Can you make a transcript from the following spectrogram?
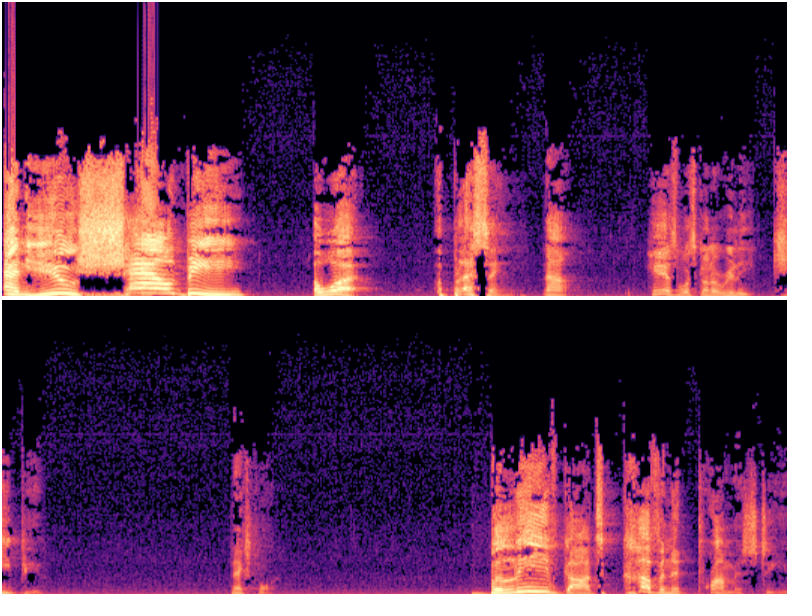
and you shall be a what? A blessing. Now, here's what's going to really keep you. Next point. Believe God's covenant promise to you.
